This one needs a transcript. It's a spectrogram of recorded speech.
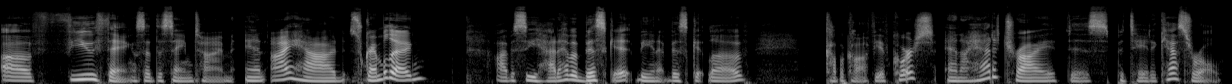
a few things at the same time. And I had scrambled egg, obviously, had to have a biscuit, being at Biscuit Love, cup of coffee, of course. And I had to try this potato casserole.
